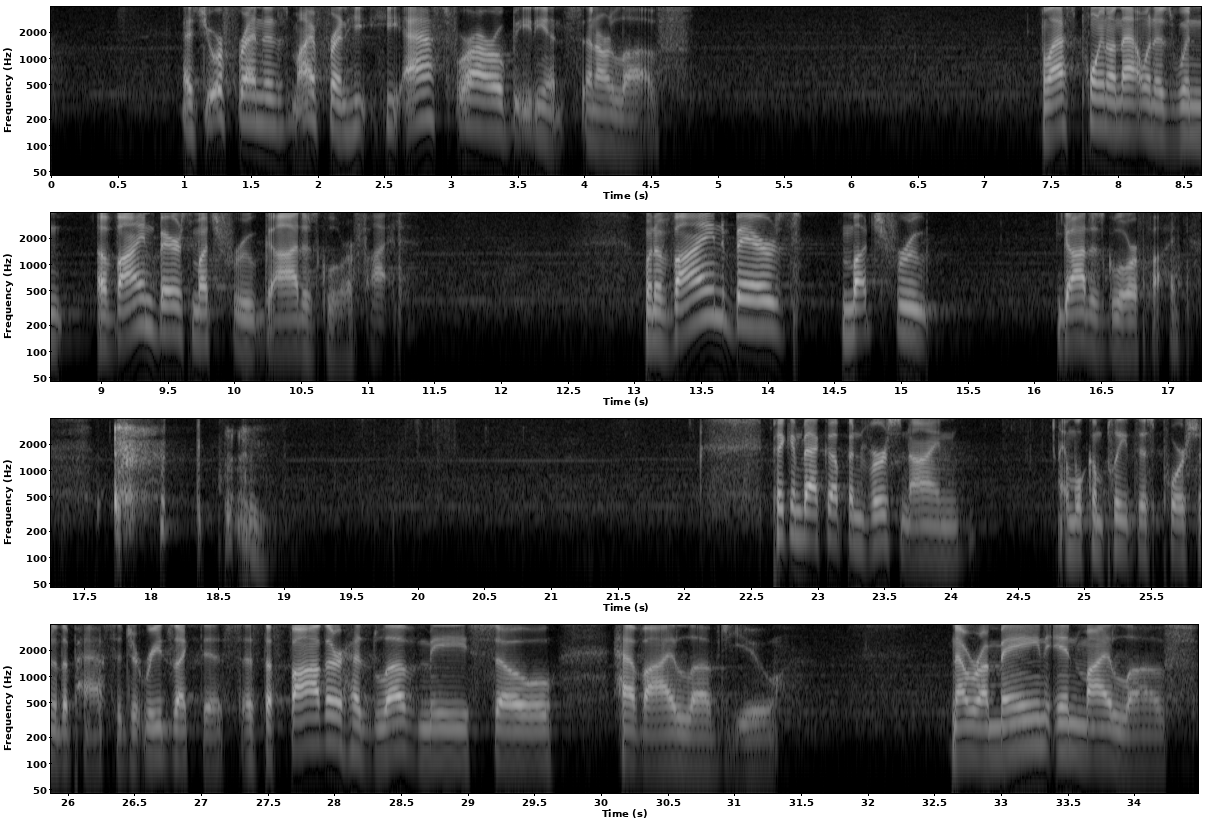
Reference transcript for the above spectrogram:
As your friend and as my friend, he, he asks for our obedience and our love. The last point on that one is when a vine bears much fruit, God is glorified. When a vine bears much fruit, God is glorified. Picking back up in verse 9, and we'll complete this portion of the passage. It reads like this As the Father has loved me, so have I loved you. Now remain in my love.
